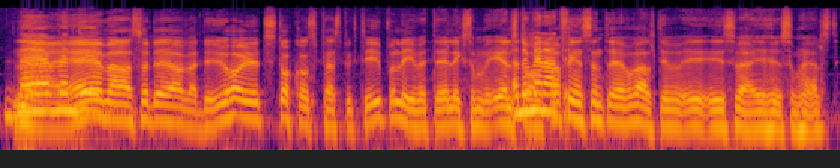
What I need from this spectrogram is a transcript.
Nej, men det- men alltså det, du har ju ett Stockholmsperspektiv på livet. Det är liksom, elstolpar att- finns inte överallt i, i, i Sverige hur som helst.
